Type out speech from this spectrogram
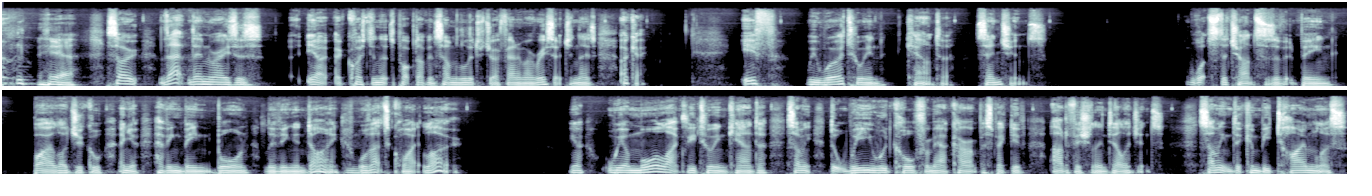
yeah. So that then raises, you know, a question that's popped up in some of the literature I found in my research, and that's okay, if we were to encounter sentience, what's the chances of it being biological and you know having been born, living, and dying? Mm. Well, that's quite low. You know, we are more likely to encounter something that we would call, from our current perspective, artificial intelligence, something that can be timeless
